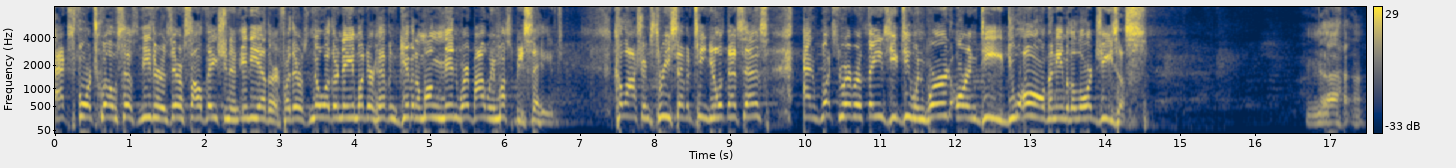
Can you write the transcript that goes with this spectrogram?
Acts 4:12 says neither is there salvation in any other for there is no other name under heaven given among men whereby we must be saved. Colossians 3:17 you know what that says? And whatsoever things ye do in word or in deed do all in the name of the Lord Jesus.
